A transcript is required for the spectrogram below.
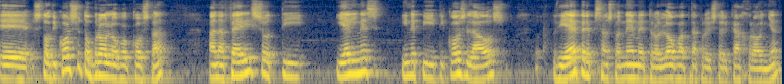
Ε, στο δικό σου τον πρόλογο Κώστα αναφέρεις ότι οι Έλληνες είναι ποιητικός λαός, διέπρεψαν στον έμετρο λόγω από τα προϊστορικά χρόνια,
